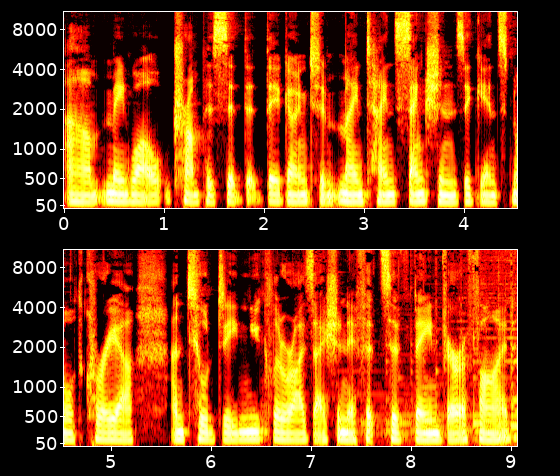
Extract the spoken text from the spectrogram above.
Um, meanwhile, Trump has said that they're going to maintain sanctions against North Korea until denuclearization efforts have been verified.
